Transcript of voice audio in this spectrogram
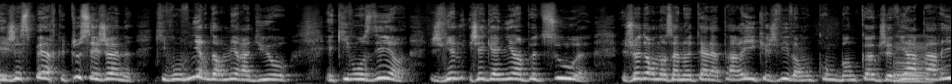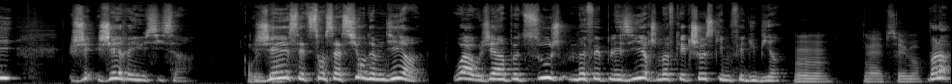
Et j'espère que tous ces jeunes qui vont venir dormir à Duo et qui vont se dire, je viens, j'ai gagné un peu de sous, je dors dans un hôtel à Paris, que je vive à Hong Kong, Bangkok, je viens à Mhm. Paris, j'ai réussi ça. J'ai cette sensation de me dire, waouh, j'ai un peu de sous, je me fais plaisir, je m'offre quelque chose qui me fait du bien. Hmm. Ouais, absolument. Voilà.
